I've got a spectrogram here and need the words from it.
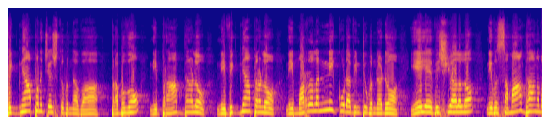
విజ్ఞాపన చేస్తూ ఉన్నావా? ప్రభువు నీ ప్రార్థనలో నీ విజ్ఞాపనలో నీ మొర్రలన్నీ కూడా వింటూ ఉన్నాడు. ఏ ఏ విషయాలలో నీవు సమాధానం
